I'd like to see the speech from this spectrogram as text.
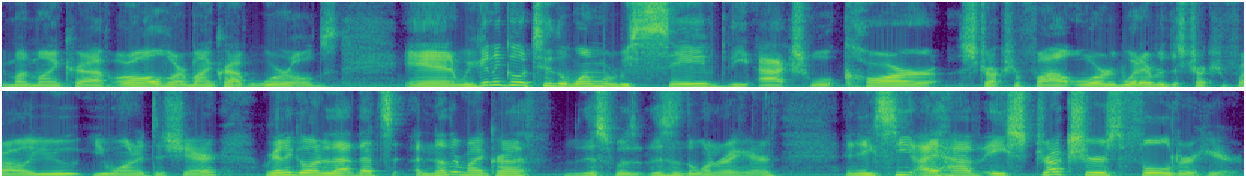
in my Minecraft, all of our Minecraft worlds and we're going to go to the one where we saved the actual car structure file or whatever the structure file you you wanted to share. We're going to go into that. That's another minecraft this was this is the one right here. And you see I have a structures folder here.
